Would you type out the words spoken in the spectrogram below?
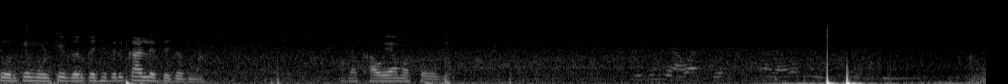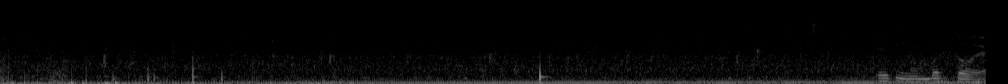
तोडके मोडके घर कसे तरी काढले त्याच्यातनं. आता खाऊया मस्त वगैरे एक नंबर चव आहे.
